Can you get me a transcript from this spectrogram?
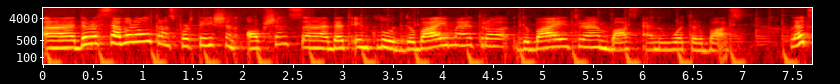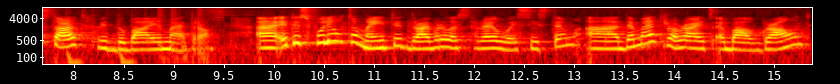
Uh, there are several transportation options uh, that include Dubai Metro, Dubai Tram, Bus and Water Bus. Let's start with Dubai Metro. Uh, it is fully automated driverless railway system. Uh, the metro rides above ground,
